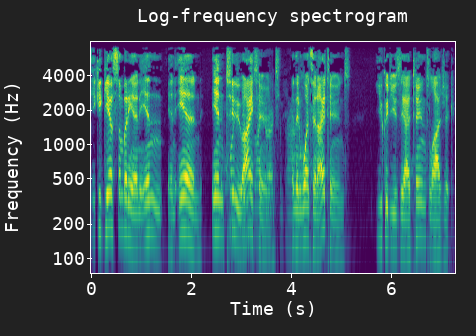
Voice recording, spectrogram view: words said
It could give somebody an in an in into the right iTunes, and then once in iTunes, you could use the iTunes logic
